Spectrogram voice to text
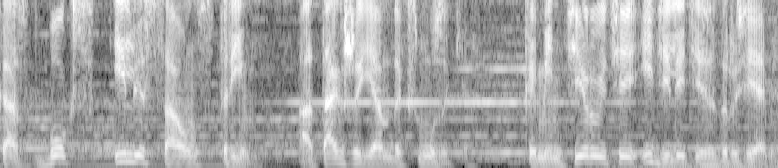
CastBox или SoundStream, а также Яндекс.Музыки. Комментируйте и делитесь с друзьями.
